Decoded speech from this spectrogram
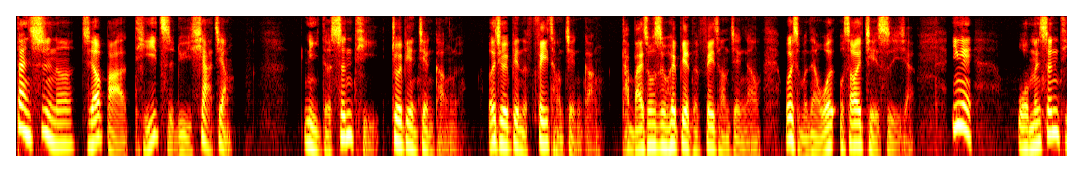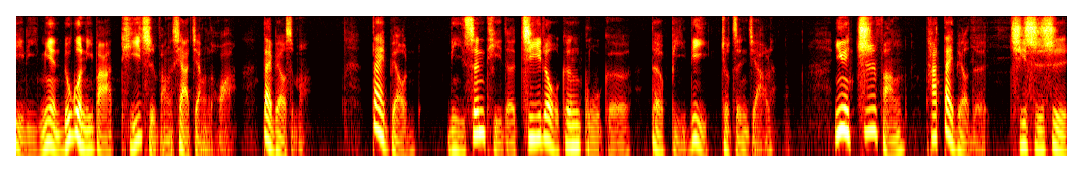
但是呢，只要把体脂率下降，你的身体就会变健康了，而且会变得非常健康。坦白说，是会变得非常健康。为什么这样？我我稍微解释一下，因为我们身体里面，如果你把体脂肪下降的话，代表什么？代表你身体的肌肉跟骨骼的比例就增加了，因为脂肪它代表的。其实是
